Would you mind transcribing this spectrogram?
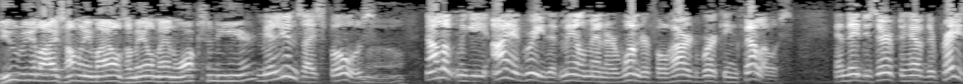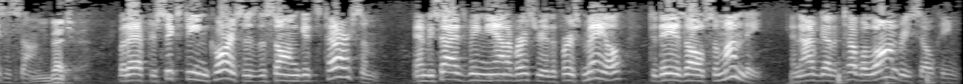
do you realize how many miles a mailman walks in a year? Millions, I suppose. Well, Now look, McGee, I agree that mailmen are wonderful, hard-working fellows, and they deserve to have their praises sung. you betcha. But after 16 choruses, the song gets tiresome. And besides being the anniversary of the first mail, today is also Monday, and I've got a tub of laundry soaking.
